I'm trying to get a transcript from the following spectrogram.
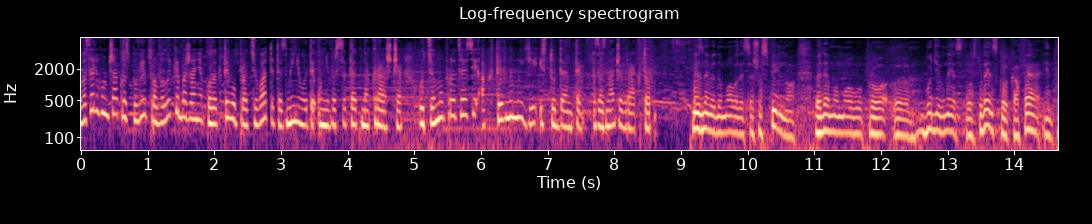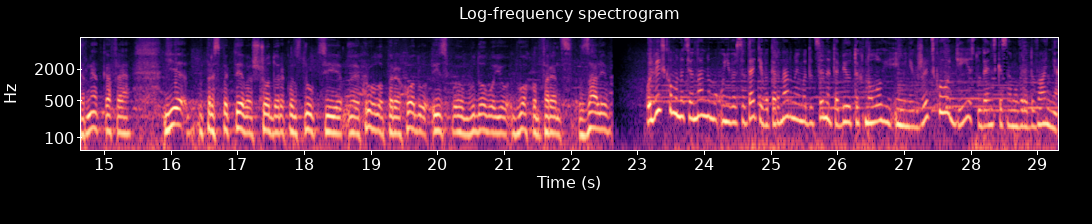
Василь Гунчак розповів про велике бажання колективу працювати та змінювати університет на краще. У цьому процесі активними є і студенти, зазначив ректор. Ми з ними домовилися, що спільно ведемо мову про е, будівництво студентського кафе, інтернет-кафе. Є перспектива щодо реконструкції е, круглого переходу із будовою двох конференц-залів. У Львівському національному університеті ветеринарної медицини та біотехнологій імені Гжицького діє студентське самоврядування.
